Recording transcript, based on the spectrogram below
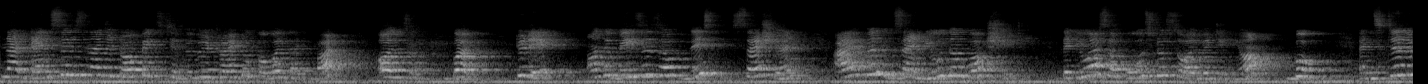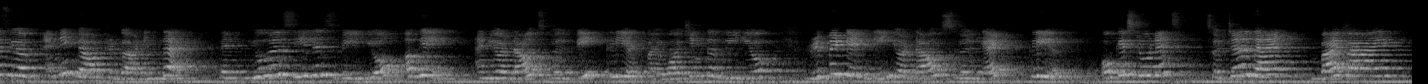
ના tenses ના જે topics છે we will try to cover that part also. But today on the basis of this session I will send you the worksheet that you are supposed to solve it in your book. And still if you have any doubt regarding that then you will see this video again. And your doubts will be cleared by watching the video repeatedly. Your doubts will get clear. Okay students? So till then bye bye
